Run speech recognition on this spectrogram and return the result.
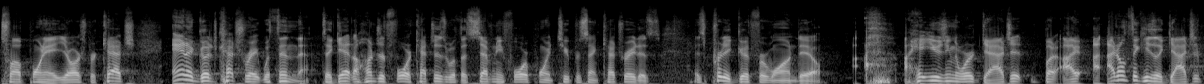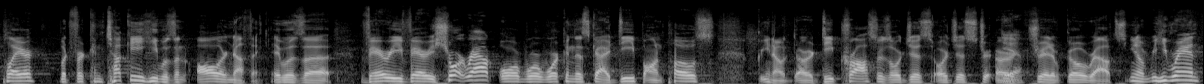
12.8 yards per catch, and a good catch rate within that. To get 104 catches with a 74.2% catch rate is, is pretty good for Wan'Dale. I hate using the word gadget, but I, I don't think he's a gadget player. But for Kentucky, he was an all or nothing. It was a very, very short route, or we're working this guy deep on posts, you know, or deep crossers, or just or just or yeah. straight up go routes. You know, he ran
